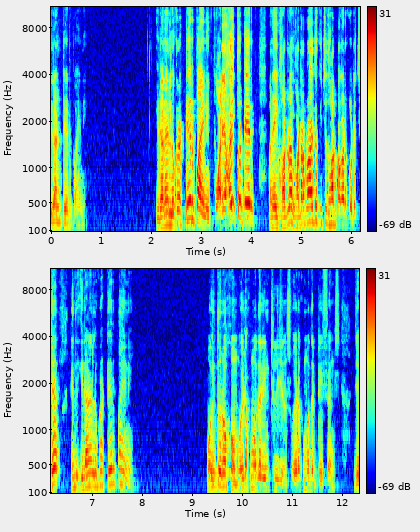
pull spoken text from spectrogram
ইরান টের পায়নি। ইরানের লোকরা টের পায়নি। পরে হয়তো টের মানে এই ঘটনা ঘটার পর হয়তো কিছু ধরপাকড় করেছে, কিন্তু ইরানের লোকরা টের পায়নি। ওই তো রকম, ওই রকম ওদের ইন্টেলিজেন্স ওই রকম ওদের ডিফেন্স যে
